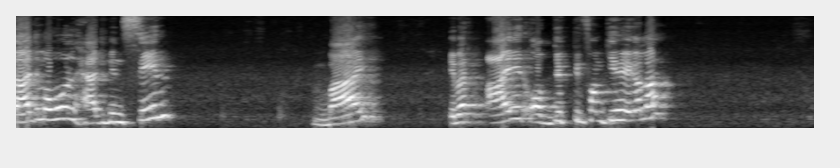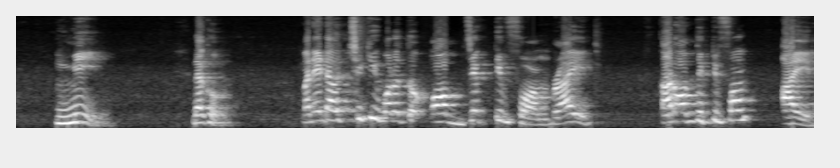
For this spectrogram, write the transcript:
Taj Mahal has been seen by এবার আয়ের অবজেক্টিভ ফর্ম কি হয়ে গেল? মি দেখো মানে এটা হচ্ছে কি বলতো? অবজেক্টিভ ফর্ম রাইট কার অবজেক্টিভ ফর্ম আয়ের।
